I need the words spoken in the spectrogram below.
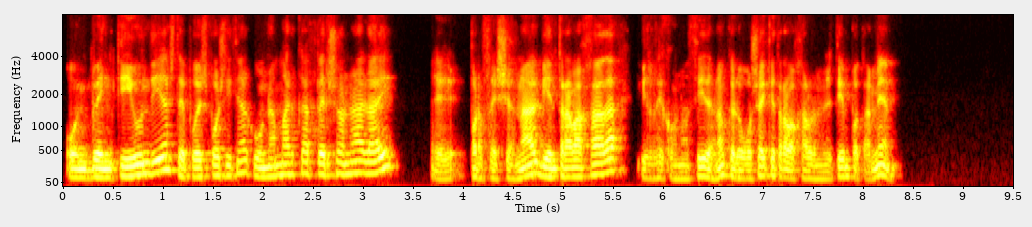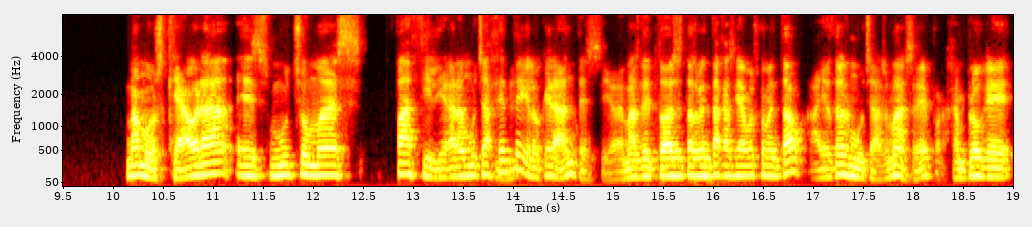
o en 21 días te puedes posicionar con una marca personal ahí, eh, profesional, bien trabajada y reconocida, ¿no? Que luego eso hay que trabajarlo en el tiempo también. Vamos, que ahora es mucho más fácil llegar a mucha gente que lo que era antes. Y además de todas estas ventajas que ya hemos comentado, hay otras muchas más, ¿eh? Por ejemplo, que,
